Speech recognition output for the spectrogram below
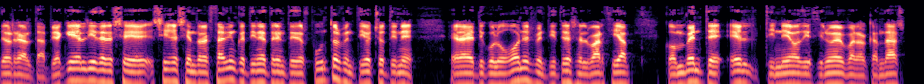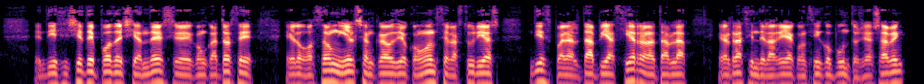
del Real Tapia. Aquí el líder se, sigue siendo el Estadio, que tiene 32 puntos, 28 tiene el Atlético Lugones, 23 el Barcia, con 20 el Tineo, 19 para el Candás, 17 Podes y Andés, eh, con 14 el Gozón y el San Claudio, con 11 el Asturias, 10 para el Tapia, cierra la tabla el Racing de la Guía con 5 puntos, ya saben,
